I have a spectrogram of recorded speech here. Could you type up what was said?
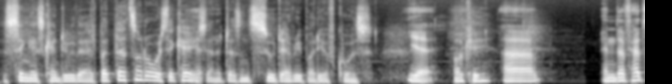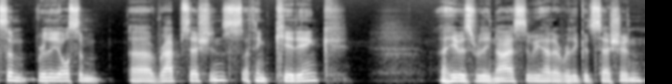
the singers can do that. But that's not always the case, yeah. and it doesn't suit everybody, of course. Yeah. Okay. Uh, and I've had some really awesome uh, rap sessions. I think Kid Ink, uh, he was really nice. We had a really good session.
